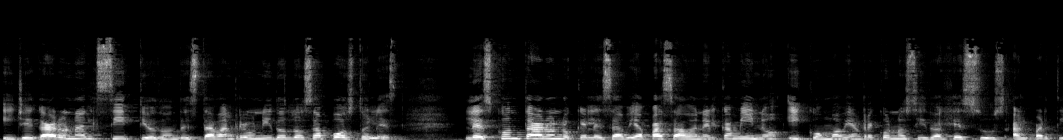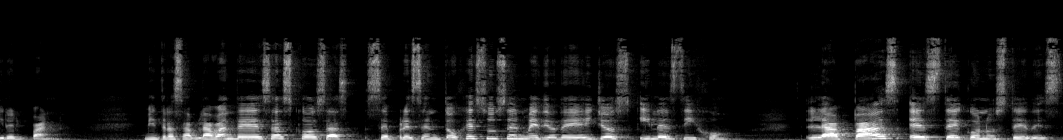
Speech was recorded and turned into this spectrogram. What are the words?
y llegaron al sitio donde estaban reunidos los apóstoles, les contaron lo que les había pasado en el camino y cómo habían reconocido a Jesús al partir el pan. Mientras hablaban de esas cosas, se presentó Jesús en medio de ellos y les dijo, La paz esté con ustedes.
